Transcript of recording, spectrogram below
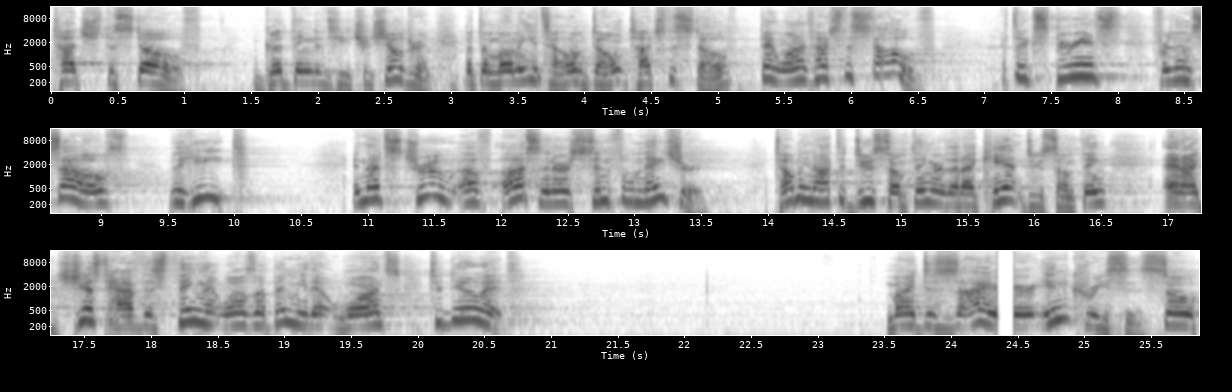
touch the stove. Good thing to teach your children. But the moment you tell them don't touch the stove, they want to touch the stove. They have to experience for themselves the heat. And that's true of us and our sinful nature. Tell me not to do something or that I can't do something, and I just have this thing that wells up in me that wants to do it. My desire increases. So,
